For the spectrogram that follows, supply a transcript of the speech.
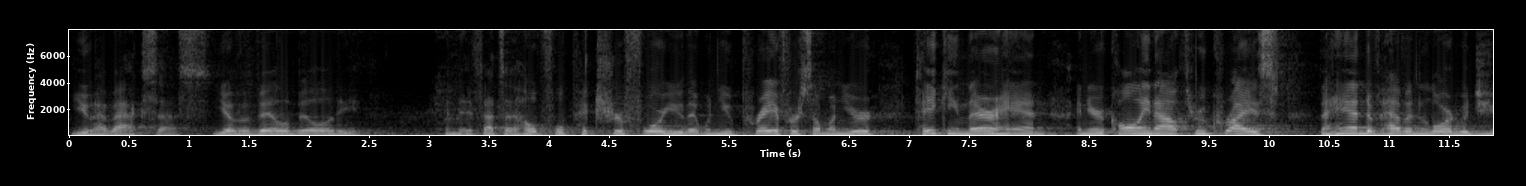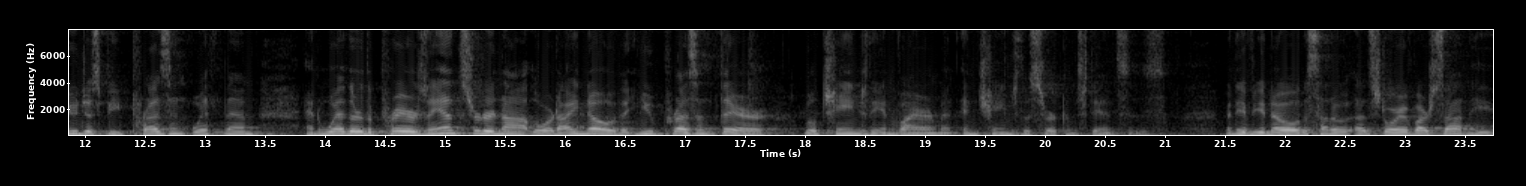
you have access, you have availability. And if that's a helpful picture for you, that when you pray for someone, you're taking their hand and you're calling out through Christ, the hand of heaven, Lord, would you just be present with them? And whether the prayer's answered or not, Lord, I know that you present there will change the environment and change the circumstances. Many of you know the son of, uh, story of our son. He,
